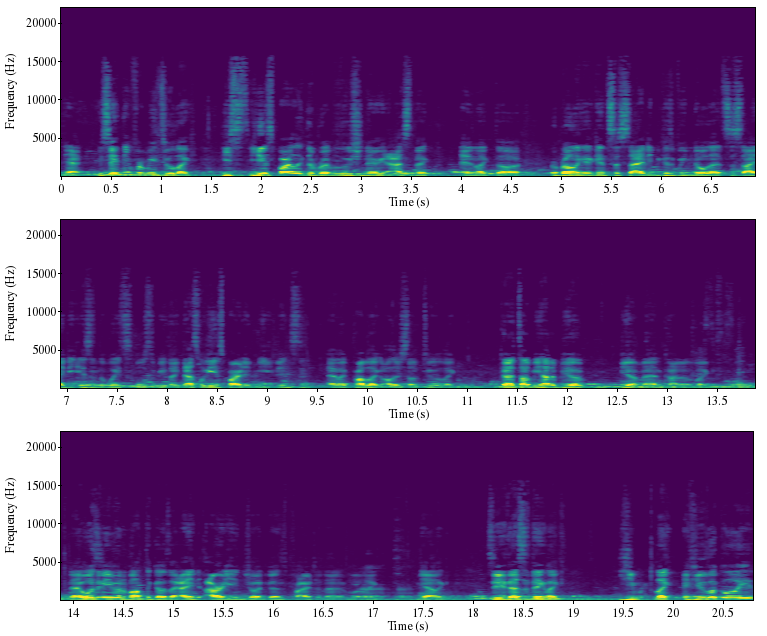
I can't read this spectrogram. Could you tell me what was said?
Yeah, the same thing for me too. Like he's he inspired like the revolutionary aspect and like the rebelling against society because we know that society isn't the way it's supposed to be. Like that's what he inspired in me. And like probably like other stuff too. Like kind of taught me how to be a be a man. Kind of like that wasn't even about the guns. Like I, I already enjoyed guns prior to that. But like yeah, like see that's the thing. Like he like if you look away,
